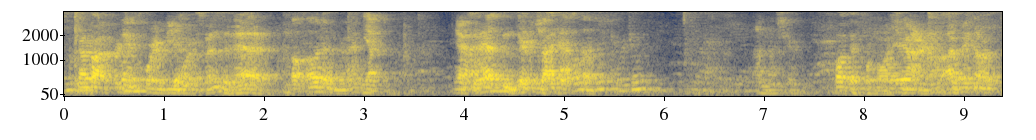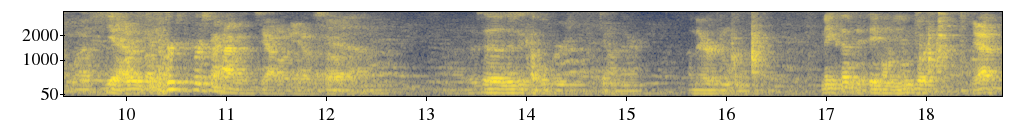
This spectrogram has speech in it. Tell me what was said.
I thought for import it'd be more expensive. Yeah. Oh, oh, o- Odin, right? Yep. Yeah, so it has been different. tried that stuff? I'm not sure. Fuck that football. I don't know. I've- Northwest. Yeah. It's the first, first one I had was in Seattle, you know, so. Yeah. Uh, there's a there's a couple breweries down there, American ones. Makes sense. They save on the import. Yeah.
